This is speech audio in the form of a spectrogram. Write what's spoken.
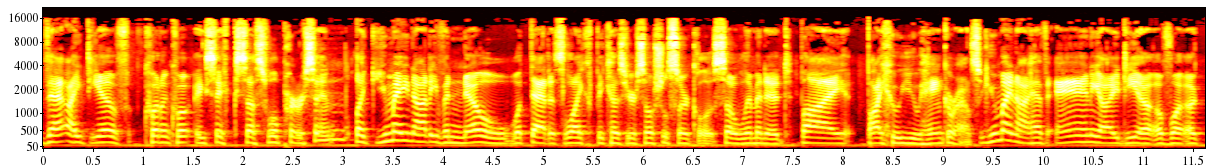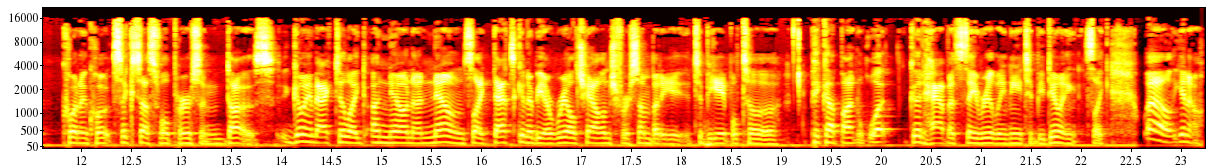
that idea of quote unquote a successful person, like you may not even know what that is like because your social circle is so limited by by who you hang around. So you might not have any idea of what a quote unquote successful person does. Going back to like unknown unknowns, like that's going to be a real challenge for somebody to be able to pick up on what good habits they really need to be doing. It's like, well, you know,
